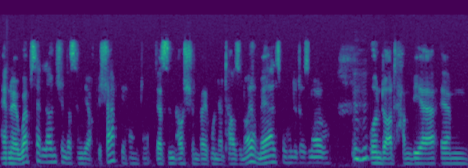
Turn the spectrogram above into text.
eine Website launchen, das haben wir auch geschafft. Wir haben, das sind auch schon bei 100.000 Euro, mehr als bei 100.000 Euro. Mhm. Und dort haben wir ähm,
